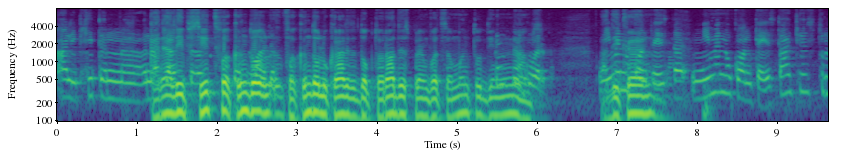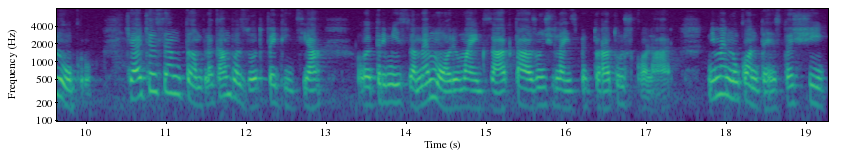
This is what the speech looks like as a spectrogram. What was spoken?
a lipsit în, în Care a lipsit făcând o, făcând o lucrare de doctorat despre învățământul din Sigur. neamț. Adică... Nimeni, nu contestă, nimeni nu contestă acest lucru. Ceea ce se întâmplă, că am văzut petiția uh, trimisă, memoriu mai exact, a ajuns și la inspectoratul școlar. Nimeni nu contestă și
